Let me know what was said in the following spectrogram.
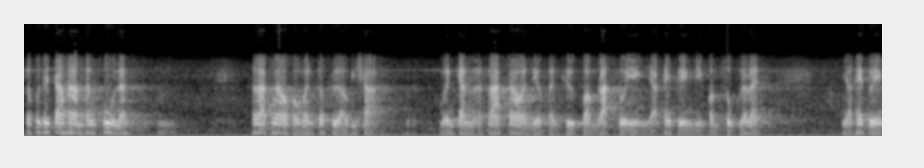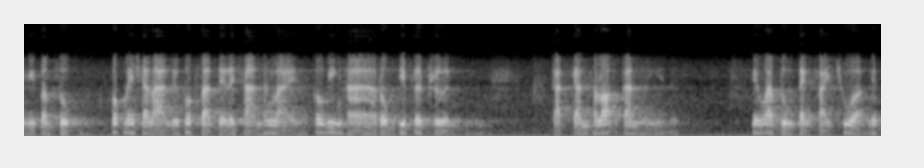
พระพุทธเจ้าห้ามทั้งคู่นะรากเหง้าของมันก็คืออวิชชา เหมือนกันรากเหง้าอันเดียวกันคือความรักตัวเอง อยากให้ตัวเองมีความสุขนั่นแหละ อยากให้ตัวเองมีความสุข พวกไม่ฉลาดหรือพวกสัตว์เดรัจฉานทั้งหลาย ก็วิ่งหาอารมณ์ที่เพลิดเพลิน กัดกันทะเลาะกันอะไรอย่างเงี้ยเรียกว่าปรุงแต่งฝ่ายชั่ว เรียก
